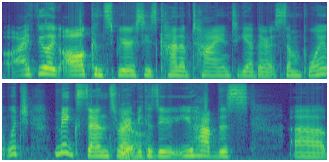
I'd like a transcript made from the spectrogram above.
I feel like all conspiracies kind of tie in together at some point, which makes sense, right? Because you, you have this uh,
